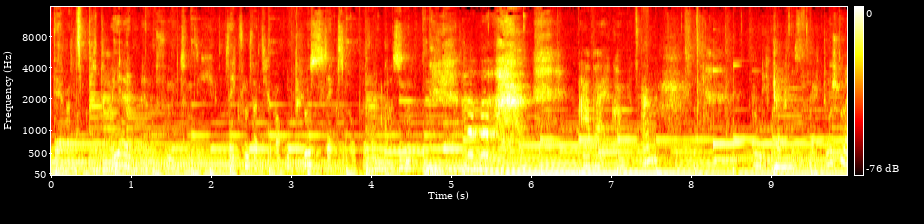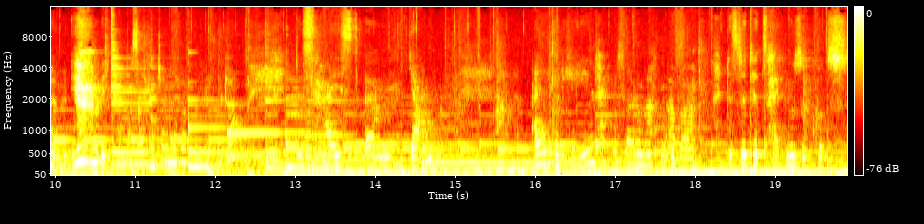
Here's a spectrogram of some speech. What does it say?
der war ziemlich teuer. Äh, 25, 26 Euro plus 6 Euro Versandkosten. Aber, er kommt jetzt an. Und ich bleibe jetzt gleich duschen, weil ich kein Wasserflasche mehr habe von meiner Mutter. Das heißt, ähm, ja. Eigentlich wollte ich ja jeden Tag eine Folge machen, aber das wird jetzt halt nur so kurz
